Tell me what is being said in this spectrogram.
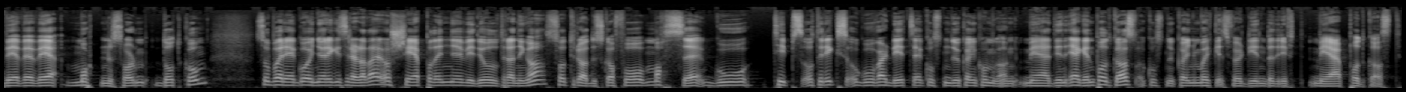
www.mortensholm.com. Så bare gå inn og registrer deg der, og se på den videotreninga. Så tror jeg du skal få masse god tips og triks og god verdi til hvordan du kan komme i gang med din egen podkast, og hvordan du kan markedsføre din bedrift med podkast.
